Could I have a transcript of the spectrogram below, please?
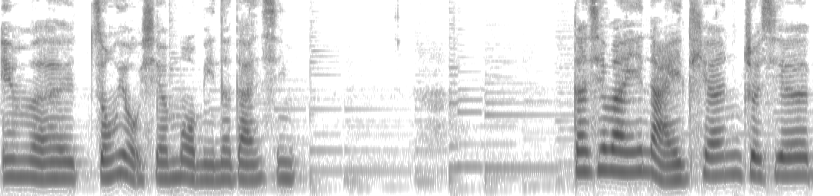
因为总有些莫名的担心，担心万一哪一天这些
